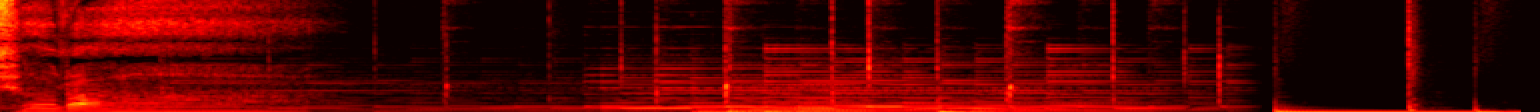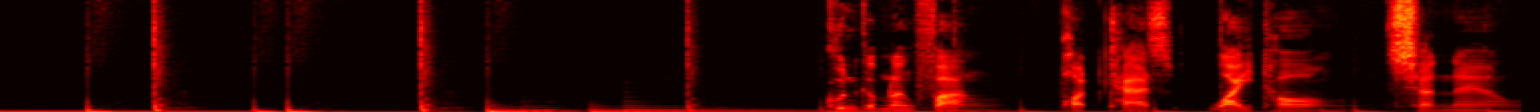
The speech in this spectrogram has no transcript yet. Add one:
ชราคุณกำลังฟัง พอดแคสต์ไวท์ทอง Channel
